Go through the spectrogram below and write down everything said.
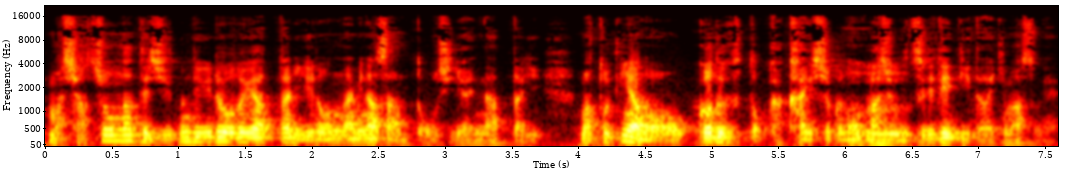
まあ、社長になって自分でいろいろやったり、いろんな皆さんとお知り合いになったり、まあ、時にあの、ゴルフとか会食の場所に連れて行っていただきますとね、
